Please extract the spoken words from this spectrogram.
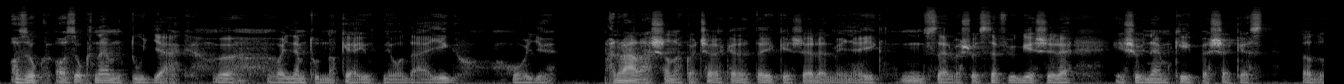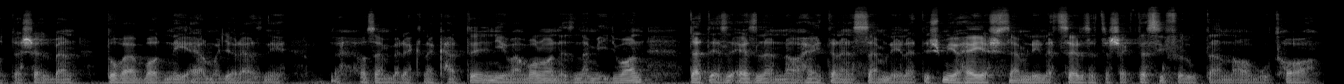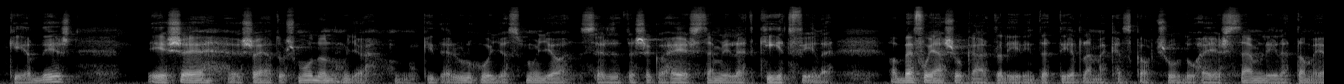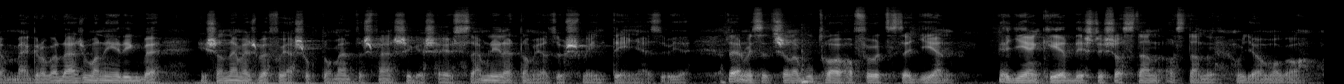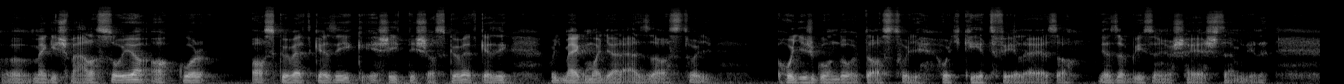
azok, azok nem tudják, vagy nem tudnak eljutni odáig, hogy rálássanak a cselekedeteik és eredményeik szerves összefüggésére, és hogy nem képesek ezt adott esetben továbbadni, elmagyarázni az embereknek. Hát nyilvánvalóan ez nem így van, tehát ez, ez lenne a helytelen szemlélet, és mi a helyes szemlélet szerzetesek teszi föl utána a butha kérdést, és e, sajátos módon ugye kiderül, hogy azt mondja a szerzetesek a helyes szemlélet kétféle. A befolyások által érintett érdemekhez kapcsolódó helyes szemlélet, amely a megragadásban érik be, és a nemes befolyásoktól mentes fenséges helyes szemlélet, amely az ösvény tényezője. Természetesen a buddha, ha föltesz egy ilyen, egy ilyen kérdést, és aztán, aztán ugye a maga meg is válaszolja, akkor az következik, és itt is az következik, hogy megmagyarázza azt, hogy hogy is gondolta azt, hogy, hogy kétféle ez a, ez a bizonyos helyes szemlélet.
